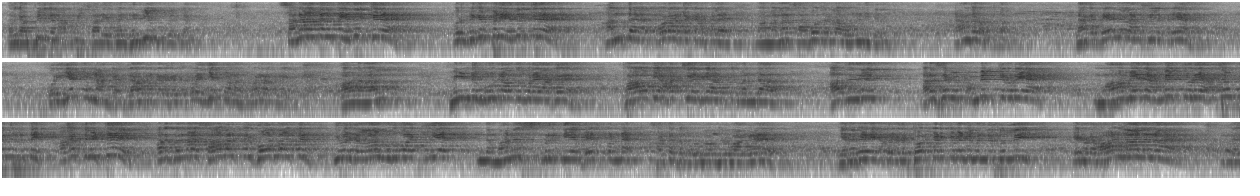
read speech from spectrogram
அதுக்கு அப்பீல் அப்பீல் சாரி ரிவ்யூ கொடுத்துருக்காங்க. சனாதனத்தை எதிர்க்கிற ஒரு மிகப்பெரிய எதிர்க்கிற அந்த போராட்ட கணக்கில் நாம் எல்லாம் சகோதரர்களாக ஒன்று நிற்கிறோம் நாங்களும் அப்படிதான். நாங்கள் தேர்தல் அரசியல் கிடையாது. ஒரு இயக்கம் நாங்கள் திராவிட கழகத்துக்குள்ள இயக்கம் நாங்கள் போராடுறோம் ஆனால் மீண்டும் மூன்றாவது முறையாக காவி ஆட்சி அதிகாரத்துக்கு வந்தால் அது அரசியலமைப்பு அம்பேத்கருடைய மாமேத அம்பேத்கருடைய அரசமைப்பு சட்டத்தை அகற்றிவிட்டு அதுக்கு பதிலாக சாவர்கர் கோல்வால்கர் இவர்கள்லாம் உருவாக்கிய இந்த மனுஸ்மிருதியை பேஸ் பண்ண சட்டத்தை கொண்டு வந்துருவாங்க. எனவே அவர்களை தோற்கடிக்க வேண்டும் என்று சொல்லி என்னோட வாழ்நாளில் இந்த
